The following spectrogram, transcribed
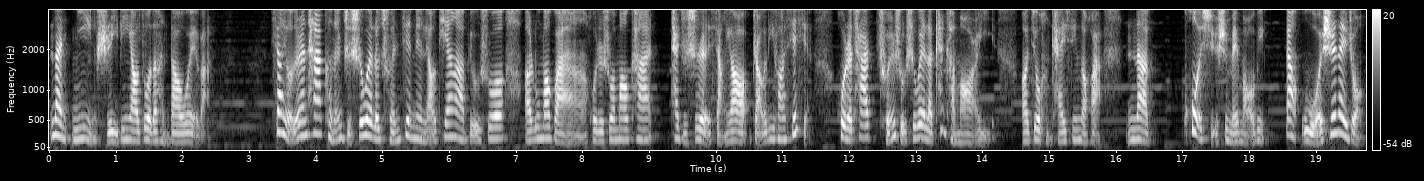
那你饮食一定要做的很到位吧？像有的人他可能只是为了纯见面聊天啊，比如说啊撸猫馆或者说猫咖，他只是想要找个地方歇歇，或者他纯属是为了看看猫而已，啊就很开心的话，那。或许是没毛病，但我是那种，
